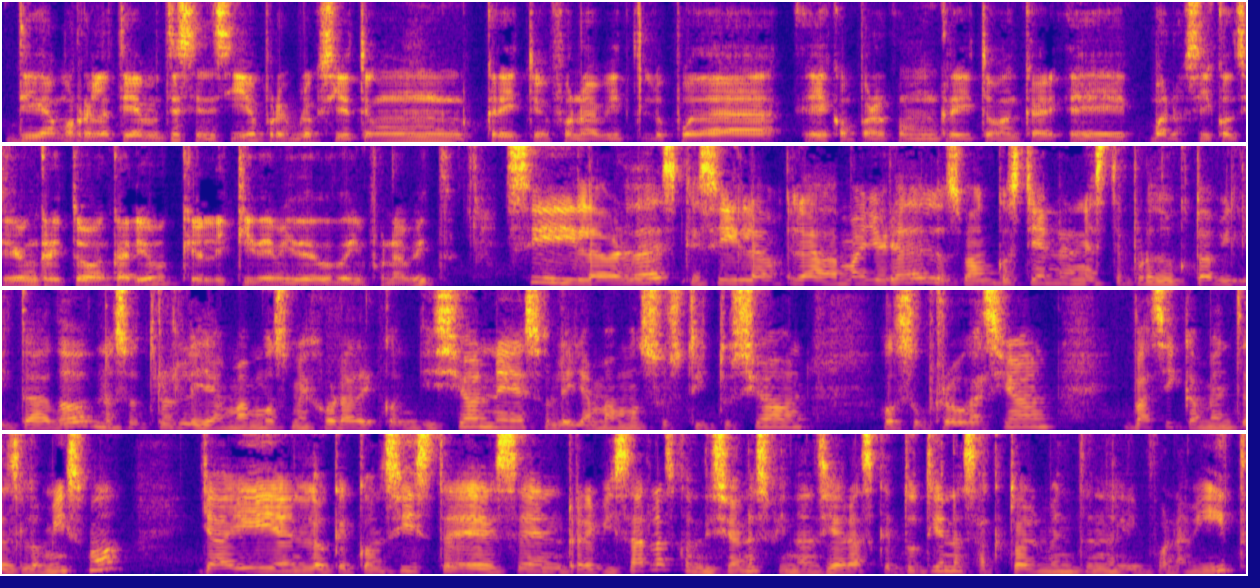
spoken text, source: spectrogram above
digamos, relativamente sencillo. Por ejemplo, que si yo tengo un crédito Infonavit, lo pueda eh, comprar con un crédito bancario. Eh, bueno, si consigo un crédito bancario que liquide mi deuda de Infonavit. Sí, la verdad es que sí. La, la, mayoría de los bancos tienen este producto habilitado. Nosotros le llamamos mejora de condiciones o le llamamos sustitución o subrogación. Básicamente es lo mismo. Y ahí en lo que consiste es en revisar las condiciones financieras que tú tienes actualmente en el Infonavit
